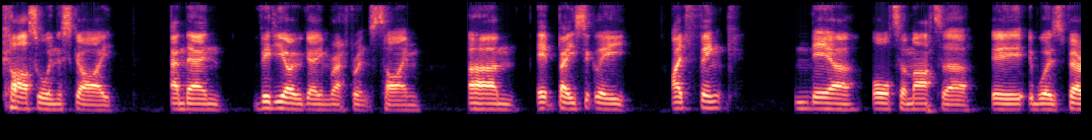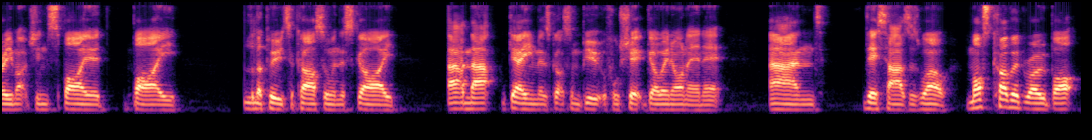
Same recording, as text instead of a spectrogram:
castle in the sky, and then video game reference time. Um, it basically, I think, Nier Automata, it, it was very much inspired by Laputa Castle in the Sky, and that game has got some beautiful shit going on in it, and this has as well. Moss covered robot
